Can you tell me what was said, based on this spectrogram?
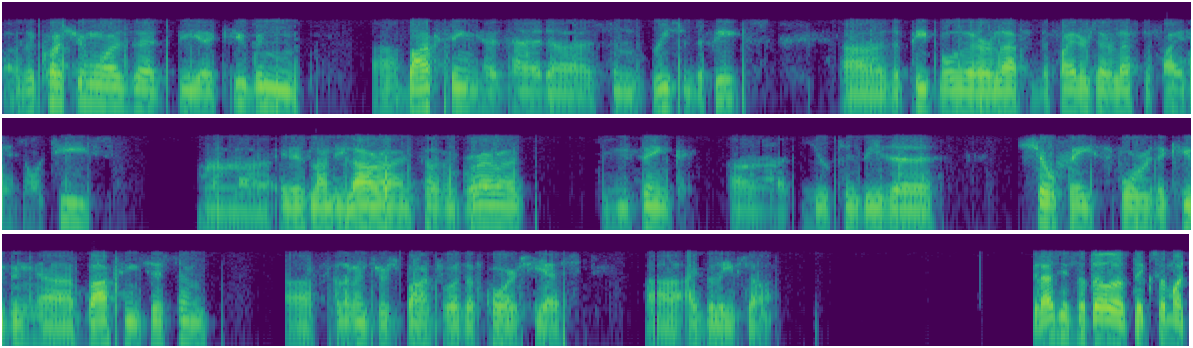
Uh, the question was that the uh, Cuban uh, boxing has had uh, some recent defeats. Uh, the people that are left, the fighters that are left to fight is Ortiz, uh, Erislandy Lara and Sullivan Barrera. Do you think uh, you can be the show face for the Cuban uh, boxing system? Uh, Sullivan's response was, of course, yes, uh, I believe so. Gracias a todos. Thanks so much.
